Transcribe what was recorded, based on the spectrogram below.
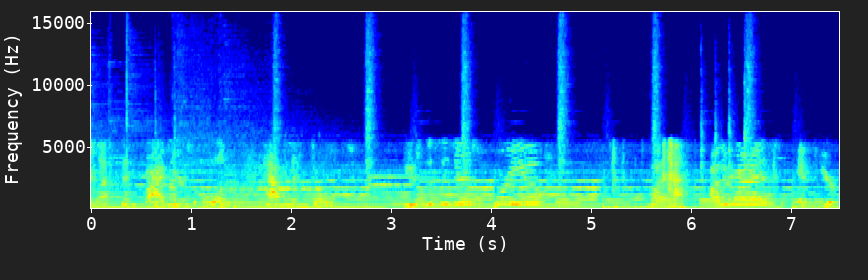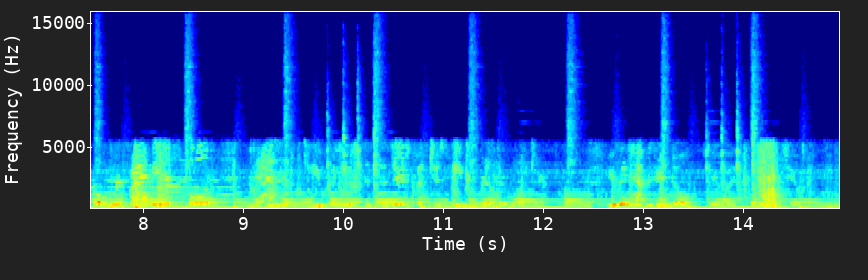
are less than five years old have an adult use the scissors for you. But otherwise, if you're over five years old, then you can use the scissors, but just be really, really careful. You can have an adult do it, do it, do it.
